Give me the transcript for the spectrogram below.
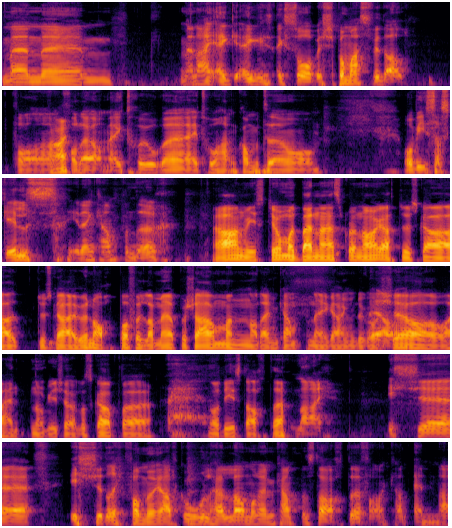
Men uh, Men nei, jeg, jeg, jeg sover ikke på Masvidal for, for det. Men jeg tror, jeg tror han kommer til å, å vise skills i den kampen der. Ja, han viste jo mot Ben Askren òg at du skal, du skal ha øynene oppe og følge med på skjermen når den kampen er i gang. Du går ja. ikke og, og henter noe i kjøleskapet når de starter. Nei. Ikke, ikke drikk for mye alkohol heller når den kampen starter, for han kan ende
